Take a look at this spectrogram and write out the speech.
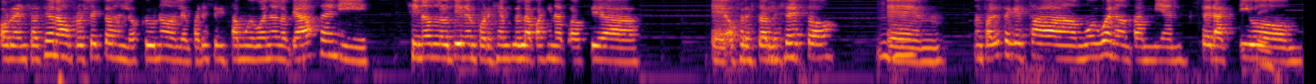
organizaciones o proyectos en los que uno le parece que está muy bueno lo que hacen y si no lo tienen, por ejemplo, en la página traducida, eh, ofrecerles eso. Em, me parece que está muy bueno también ser activo,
